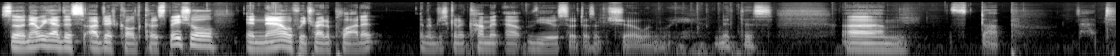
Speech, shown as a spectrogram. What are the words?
So now we have this object called cospatial. And now if we try to plot it, and I'm just going to comment out view so it doesn't show when we knit this. Um, stop that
